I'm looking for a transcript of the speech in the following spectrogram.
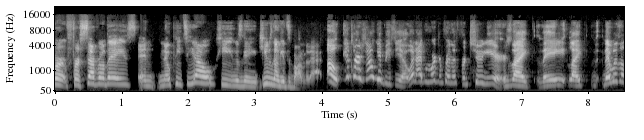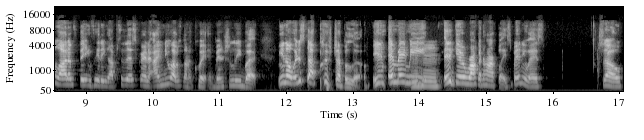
for for several days and no PTO, he was getting he was gonna get to the bottom of that. oh, interns don't get PTO, and I've been working for them for two years. Like they like there was a lot of things leading up to this. Granted, I knew I was gonna quit eventually, but you know, it just got pushed up a little. It, it made me Mhm. it gave a rock and a hard place. But anyways, so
